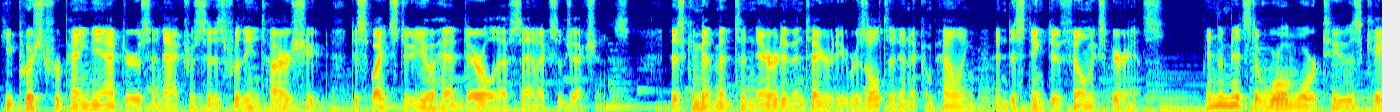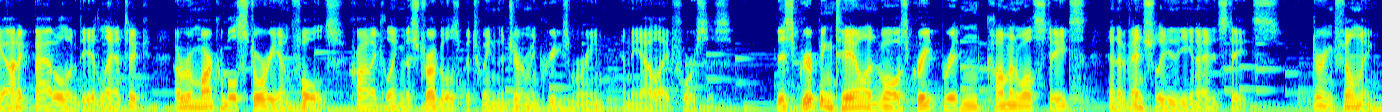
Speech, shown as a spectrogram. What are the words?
he pushed for paying the actors and actresses for the entire shoot, despite studio head Darryl F. Zanuck's objections. This commitment to narrative integrity resulted in a compelling and distinctive film experience. In the midst of World War II's chaotic Battle of the Atlantic, a remarkable story unfolds, chronicling the struggles between the German Kriegsmarine and the Allied forces. This gripping tale involves Great Britain, Commonwealth states, and eventually the United States. During filming,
